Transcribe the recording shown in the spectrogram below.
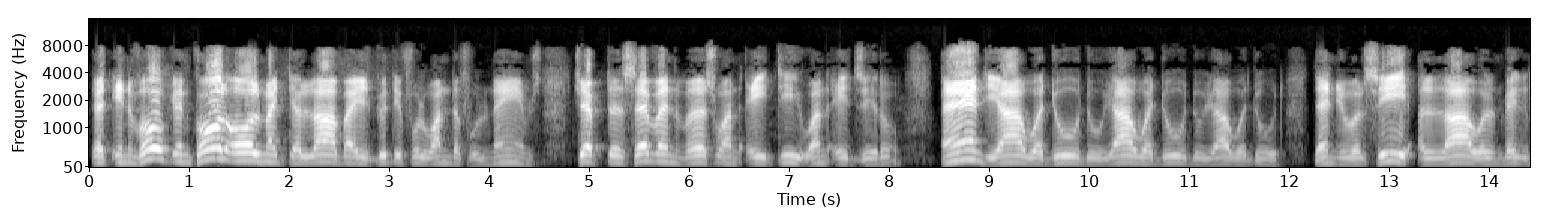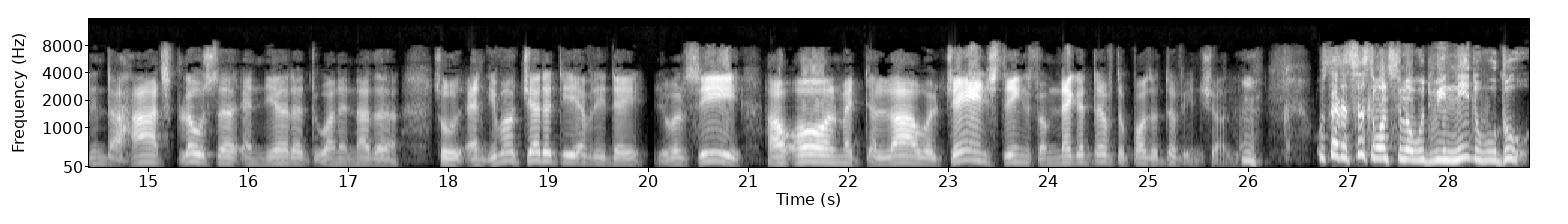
that invoke and call Almighty Allah by His beautiful, wonderful names. Chapter 7, verse 180, 180 and Ya Wadudu, Ya Wadudu, Ya Wadud. Then you will see Allah will bring the hearts closer and nearer to one another. So, and give out charity every day. You will see how Almighty Allah will change things from negative to positive, inshallah. Hmm. Ustad, the sister wants to know, would we need wudu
